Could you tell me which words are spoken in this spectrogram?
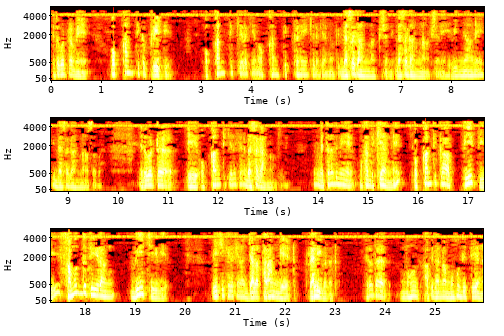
එතකොට මේ ඔක්කාන්තික ප්‍රීතිය. ඔක්කාන්තික කියලා කියන ඔක්කාන්තිකණේ කියලා කියන්නේ අපි දැස ගන්නා ක්ෂණේ, දැස ගන්නා ක්ෂණේ, විඥානයේහි දැස ගන්නා සබ. එතකොට ඒ ඔක්කාන්ති කියලා කියන්නේ දැස ගන්නවා කියන්නේ. මෙතනදී මේ මොකද්ද කියන්නේ? ඔක්කාන්තිකා පීති සමුද්ද තීරං වීචීවිය. වීචි කියලා කියන ජල තරංගයට, රැලි වලට. එතකොට මොහොත අපි දන්නවා මොහොතේ තියෙන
